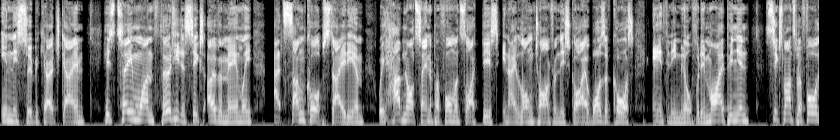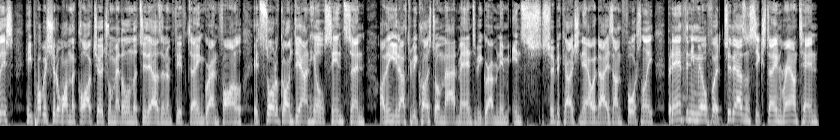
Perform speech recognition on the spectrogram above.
in this Supercoach game. His team won 30 to 6 over Manly at Suncorp Stadium. We have not seen a performance like this in a long time from this guy. It was, of course, Anthony Milford. In my opinion, six months before this, he probably should have won the Clive Churchill Medal in the 2015 Grand Final. It's sort of gone downhill since, and I think you'd have to be close to a madman to be grabbing him in Supercoach nowadays, unfortunately. But Anthony Milford, 2016, round 10,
